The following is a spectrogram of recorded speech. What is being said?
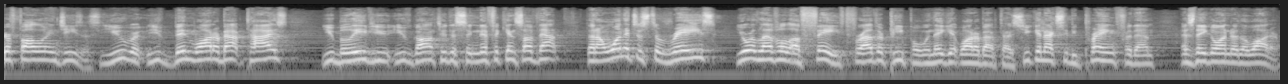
are following Jesus, you were, you've been water baptized, you believe you, you've gone through the significance of that, then I want it just to raise your level of faith for other people when they get water baptized. You can actually be praying for them as they go under the water.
